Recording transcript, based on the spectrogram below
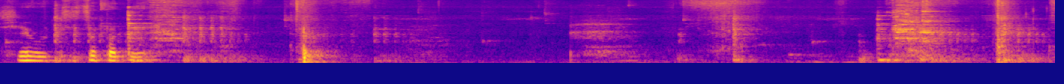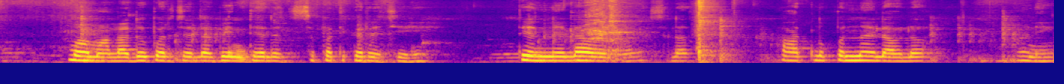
शेवटची चपाती. मामाला दुपारच्याला बिन तेलाची चपाती करायची आहे. तेल नाही लावायचं असला आतनं पण नाही लावलं आणि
